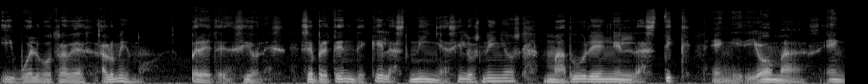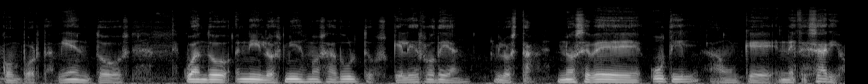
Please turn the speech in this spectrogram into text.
Y vuelvo otra vez a lo mismo, pretensiones. Se pretende que las niñas y los niños maduren en las TIC, en idiomas, en comportamientos, cuando ni los mismos adultos que les rodean lo están. No se ve útil, aunque necesario.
